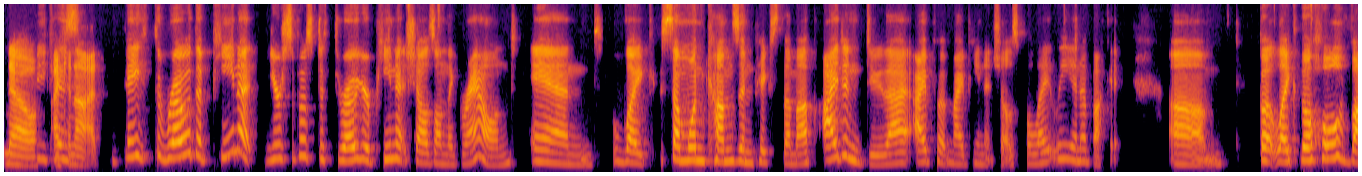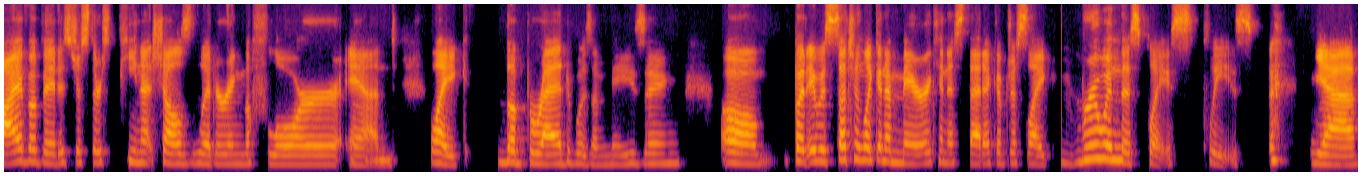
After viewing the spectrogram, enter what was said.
No, I cannot. They throw the peanut you're supposed to throw your peanut shells on the ground and like someone comes and picks them up. I didn't do that. I put my peanut shells politely in a bucket. Um but like the whole vibe of it is just there's peanut shells littering the floor and like the bread was amazing um but it was such a like an american aesthetic of just like ruin this place please Yeah.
